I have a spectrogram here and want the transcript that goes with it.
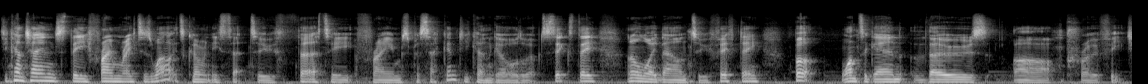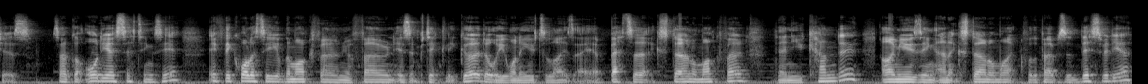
So you can change the frame rate as well. It's currently set to 30 frames per second. You can go all the way up to 60 and all the way down to 50. But once again, those are pro features. So I've got audio settings here. If the quality of the microphone on your phone isn't particularly good or you want to utilize a, a, better external microphone, then you can do. I'm using an external mic for the purpose of this video,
